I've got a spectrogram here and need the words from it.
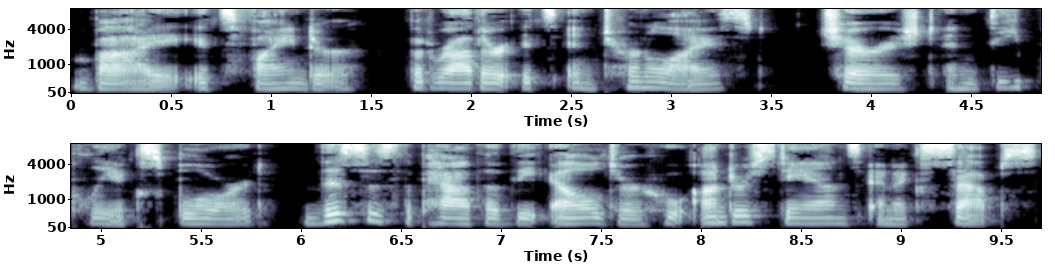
by its finder, but rather it's internalized cherished, and deeply explored. This is the path of the elder who understands and accepts.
